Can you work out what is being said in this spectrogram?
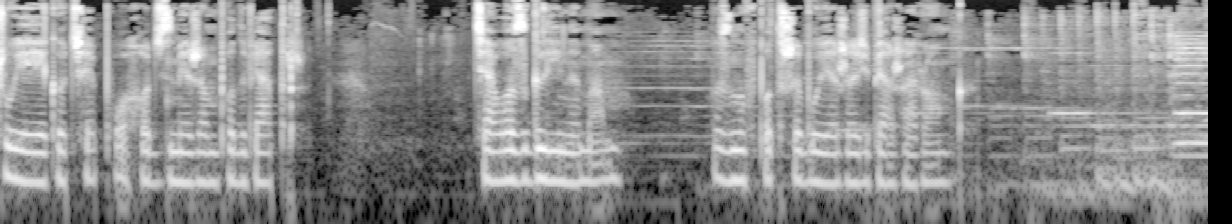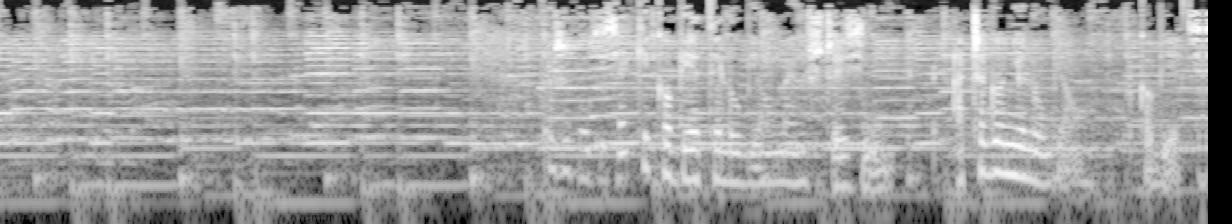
Czuję jego ciepło, choć zmierzam pod wiatr. Ciało z gliny mam, znów potrzebuję rzeźbiarza rąk. Proszę powiedzieć, jakie kobiety lubią mężczyźni, a czego nie lubią w kobiecie?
